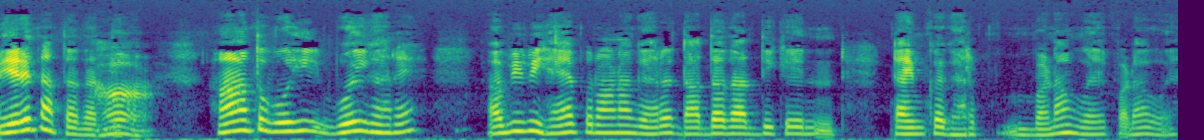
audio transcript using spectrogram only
मेरे दादा दादी हाँ। हाँ तो वही वही घर है। अभी भी है पुराना घर दादा दादी के टाइम का घर बना हुआ है पड़ा हुआ है।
